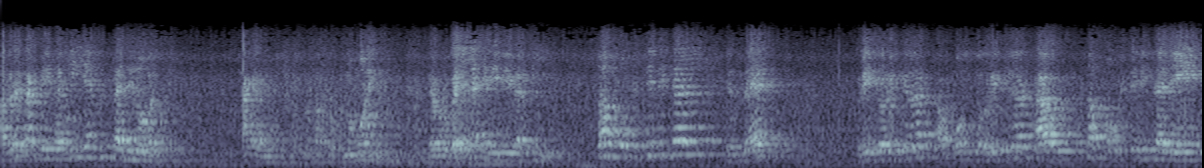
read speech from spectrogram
حضرتك بيبقى فيه lymphadenopathy حاجة pathognomonic لل rubella اللي بيبقى فيه suboccipital بالذات pre أو post auricular أو suboccipital إيه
